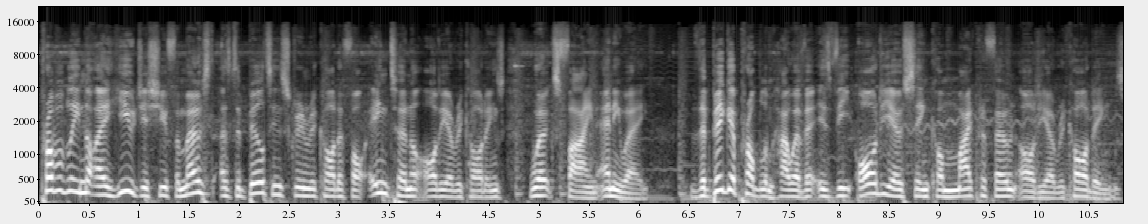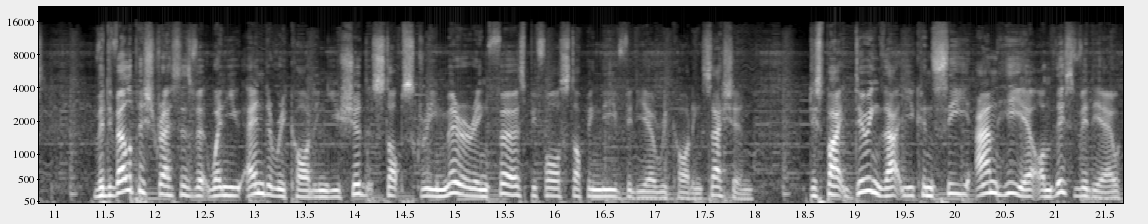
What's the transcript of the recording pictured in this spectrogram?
Probably not a huge issue for most, as the built in screen recorder for internal audio recordings works fine anyway. The bigger problem, however, is the audio sync on microphone audio recordings. The developer stresses that when you end a recording, you should stop screen mirroring first before stopping the video recording session. Despite doing that, you can see and hear on this video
